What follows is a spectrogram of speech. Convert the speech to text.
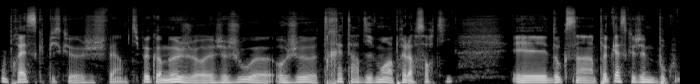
ou presque, puisque je fais un petit peu comme eux, je, je joue aux jeux très tardivement après leur sortie. Et donc c'est un podcast que j'aime beaucoup.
